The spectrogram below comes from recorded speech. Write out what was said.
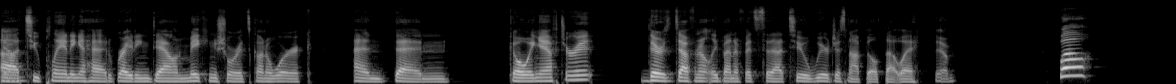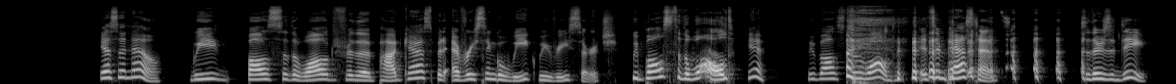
Yeah. uh, to planning ahead, writing down, making sure it's going to work, and then going after it. There's definitely benefits to that too. We're just not built that way. Yeah. Well, yes and no. We balls to the wall for the podcast, but every single week we research. We balls to the wall. Yeah. We balls to the wall. it's in past tense. So there's a D.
